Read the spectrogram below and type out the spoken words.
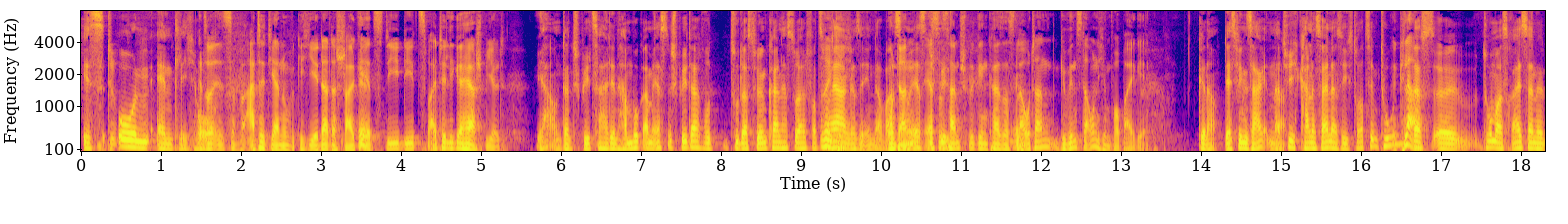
ist du, unendlich hoch. Also es erwartet ja nun wirklich jeder, dass Schalke ja. jetzt die, die zweite Liga her spielt. Ja, und dann spielst du halt in Hamburg am ersten Spieltag, wozu das führen kann, hast du halt vor zwei Richtig. Jahren gesehen. Da und dann erstes Spiel. Heimspiel gegen Kaiserslautern, ja. gewinnst du auch nicht im Vorbeigehen. Genau. Deswegen sage ich, natürlich kann es sein, dass sie es trotzdem tun. Klar. Dass äh, Thomas Reis seine,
